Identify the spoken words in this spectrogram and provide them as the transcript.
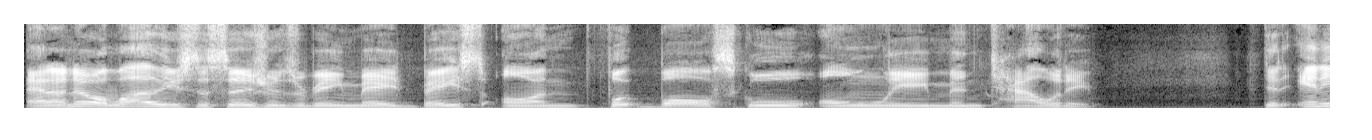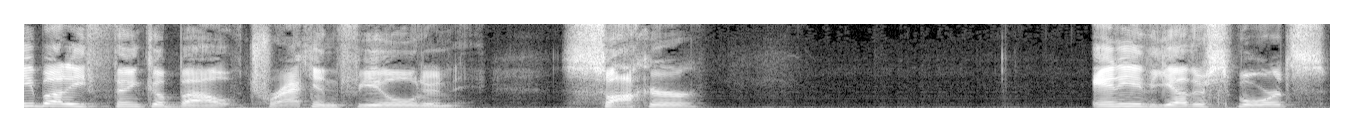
and I know a lot of these decisions are being made based on football school only mentality. Did anybody think about track and field and soccer, any of the other sports,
